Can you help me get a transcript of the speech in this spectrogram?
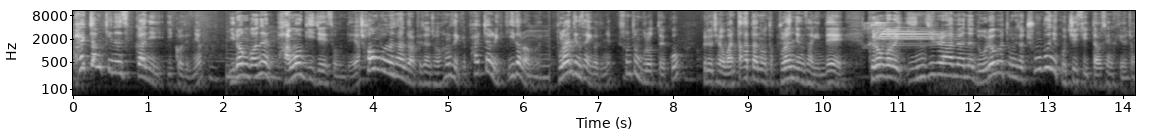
팔짱 끼는 습관이 있거든요. 이런 거는 방어 기제에서 온대요. 처음 보는 사람들 앞에서는 저는 항상 이렇게 팔짱을 이렇게 끼더라고요. 불안 증상이거든요. 손톱 물어도 있고 그리고 제가 왔다 갔다 하는 것도 불안 증상인데 그런 거를 인지를 하면은 노력을 통해서 충분히 고칠 수 있다고 생각해요. 저.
